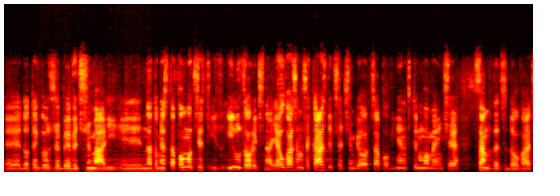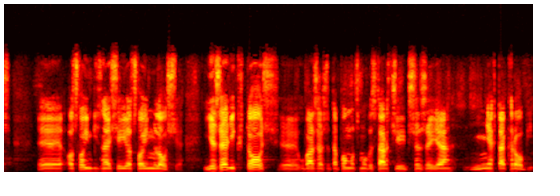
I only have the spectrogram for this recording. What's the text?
e, do tego, żeby wytrzymali. Natomiast ta pomoc jest iluzoryczna. Ja uważam, że każdy przedsiębiorca powinien w tym momencie sam zdecydować, o swoim biznesie i o swoim losie. Jeżeli ktoś e, uważa, że ta pomoc mu wystarczy i przeżyje, niech tak robi.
